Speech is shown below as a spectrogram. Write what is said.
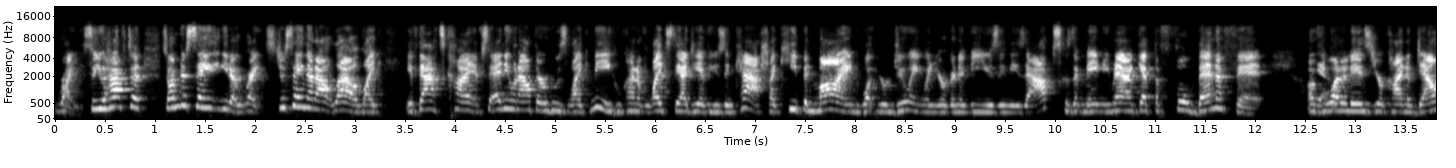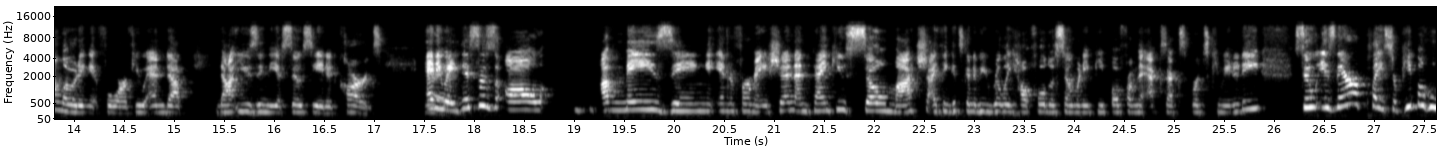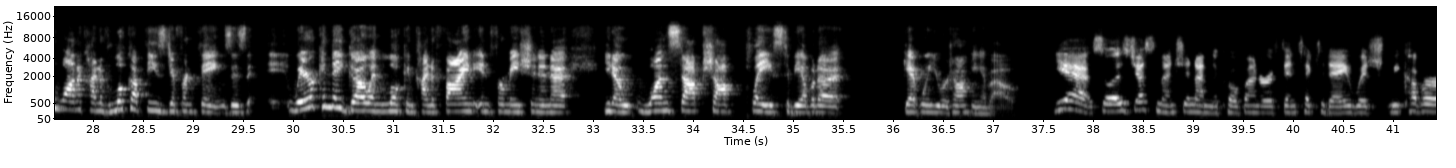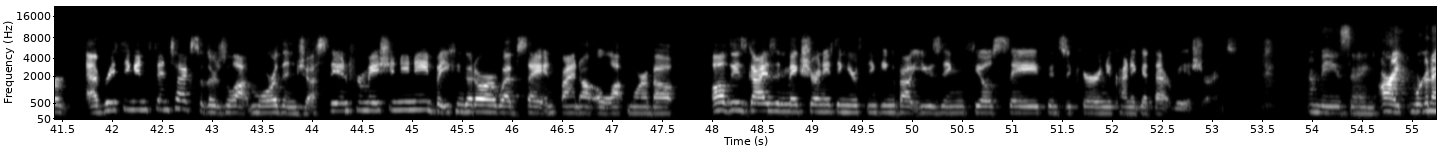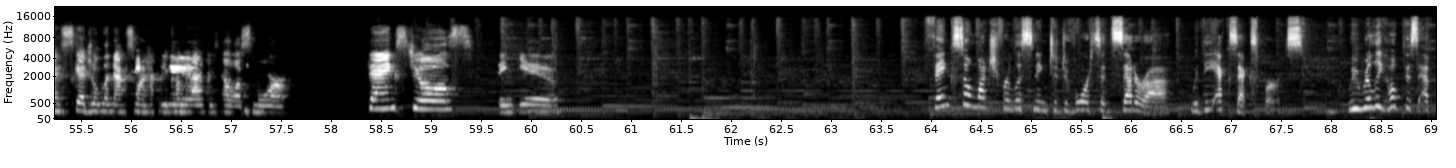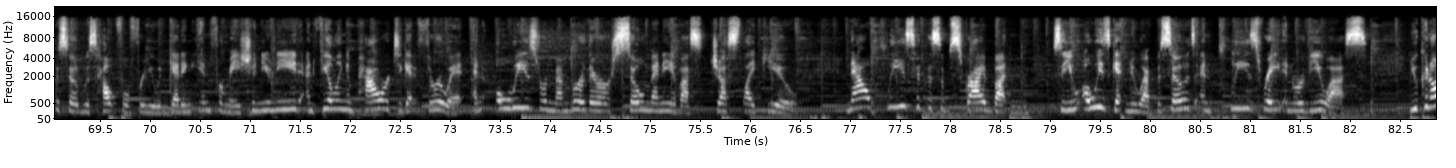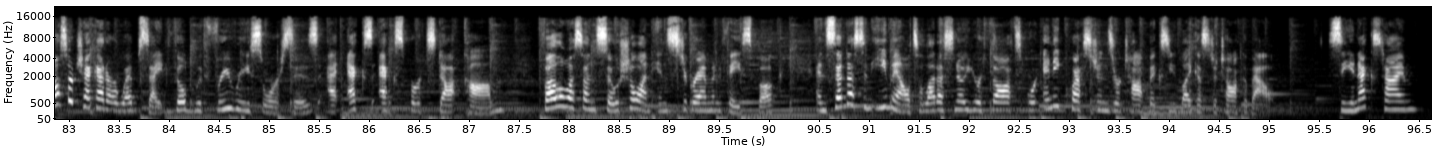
Right. So you have to. So I'm just saying, you know, right. Just saying that out loud. Like if that's kind of, if anyone out there who's like me, who kind of likes the idea of using cash, like keep in mind what you're doing when you're going to be using these apps because it may, you may not get the full benefit of yeah. what it is you're kind of downloading it for if you end up not using the associated cards. Right. Anyway, this is all amazing information. And thank you so much. I think it's going to be really helpful to so many people from the x experts community. So is there a place or people who want to kind of look up these different things? Is where can they go and look and kind of find information in a you know one stop shop place to be able to get what you were talking about? Yeah, so as Jess mentioned, I'm the co-founder of FinTech Today, which we cover everything in fintech. So there's a lot more than just the information you need, but you can go to our website and find out a lot more about all these guys and make sure anything you're thinking about using feels safe and secure and you kind of get that reassurance. Amazing. All right, we're going to schedule the next Thank one. Have you come back and tell us more. Thanks, Jules. Thank you. Thanks so much for listening to Divorce Etc. with the X Experts. We really hope this episode was helpful for you in getting information you need and feeling empowered to get through it. And always remember there are so many of us just like you. Now, please hit the subscribe button so you always get new episodes and please rate and review us. You can also check out our website filled with free resources at xexperts.com. Follow us on social on Instagram and Facebook, and send us an email to let us know your thoughts or any questions or topics you'd like us to talk about. See you next time.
